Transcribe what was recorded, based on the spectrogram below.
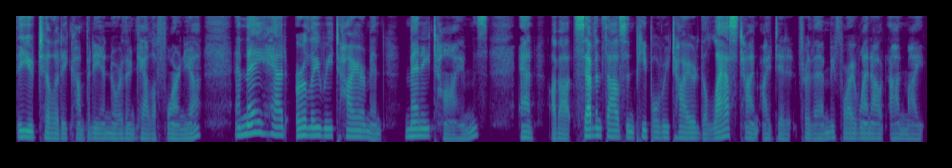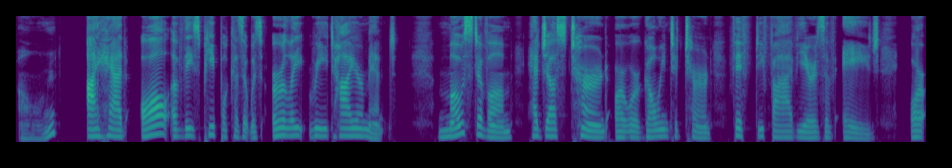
the utility company in Northern California, and they had early retirement many times. And about 7,000 people retired the last time I did it for them before I went out on my own. I had all of these people because it was early retirement. Most of them had just turned or were going to turn 55 years of age or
